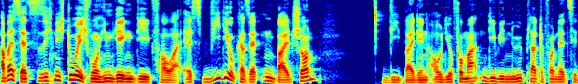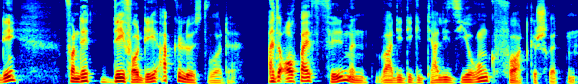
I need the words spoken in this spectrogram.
Aber es setzte sich nicht durch, wohingegen die VHS-Videokassetten bald schon wie bei den Audioformaten die Vinylplatte von der CD von der DVD abgelöst wurde. Also auch bei Filmen war die Digitalisierung fortgeschritten.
